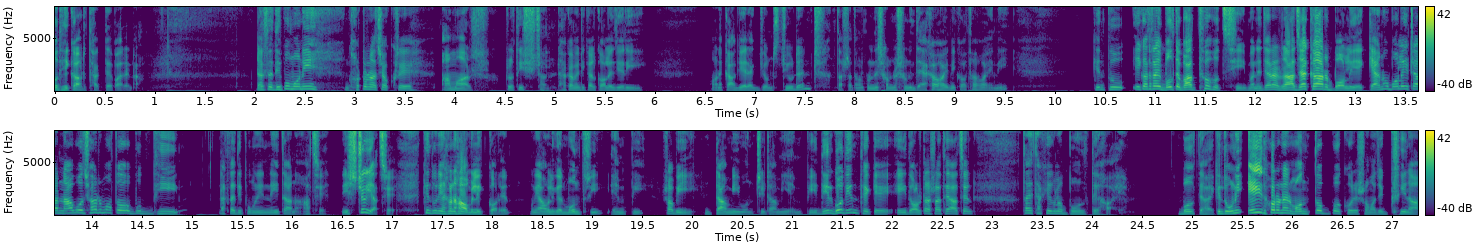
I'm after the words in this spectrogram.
অধিকার থাকতে পারে না। ডাক্তার দীপুমণি ঘটনাচক্রে আমার প্রতিষ্ঠান, ঢাকা মেডিকেল কলেজেরই অনেক আগের একজন স্টুডেন্ট তার সাথে আমার কোনো সামনাসামনি দেখা হয়নি, কথা হয়নি। কিন্তু এই কথাটাই বলতে বাধ্য হচ্ছি মানে যারা রাজাকার বলে, কেন বলে এটা না বোঝার মতো বুদ্ধি ডাক্তার দীপুমণির নেই তা না, আছে, নিশ্চয়ই আছে। কিন্তু উনি এখন আওয়ামী লীগ করেন, উনি আওয়ামী লীগের মন্ত্রী, এমপি, সবই ডামি মন্ত্রী ডামি এমপি। দীর্ঘদিন থেকে এই দলটার সাথে আছেন, তাই তাকে এগুলো বলতে হয় বলতে হয়। কিন্তু উনি এই ধরনের মন্তব্য করে সমাজে ঘৃণা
